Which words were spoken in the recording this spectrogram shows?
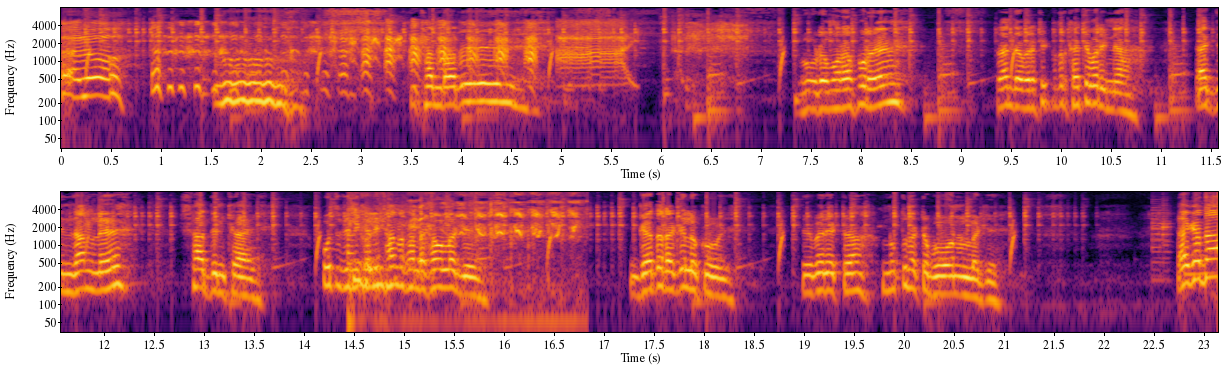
হ্যালো। ঠান্ডা রে বউটা মরার পরে রান্না ঠিক মতো খাইতে পারি না। একদিন রানলে সাত দিন খাই প্রতিদিন খালি ঠান্ডা ঠান্ডা খাওয়া লাগে। গেদাটা গেল কই? এবারে একটা নতুন একটা বউ আনুন লাগে। এ গেদা!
